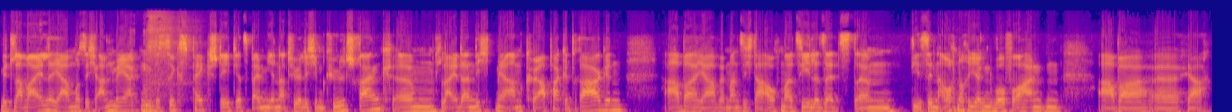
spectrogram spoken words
Mittlerweile, ja, muss ich anmerken, das Sixpack steht jetzt bei mir natürlich im Kühlschrank, ähm, leider nicht mehr am Körper getragen. Aber ja, wenn man sich da auch mal Ziele setzt, ähm, die sind auch noch irgendwo vorhanden. Aber äh, ja,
